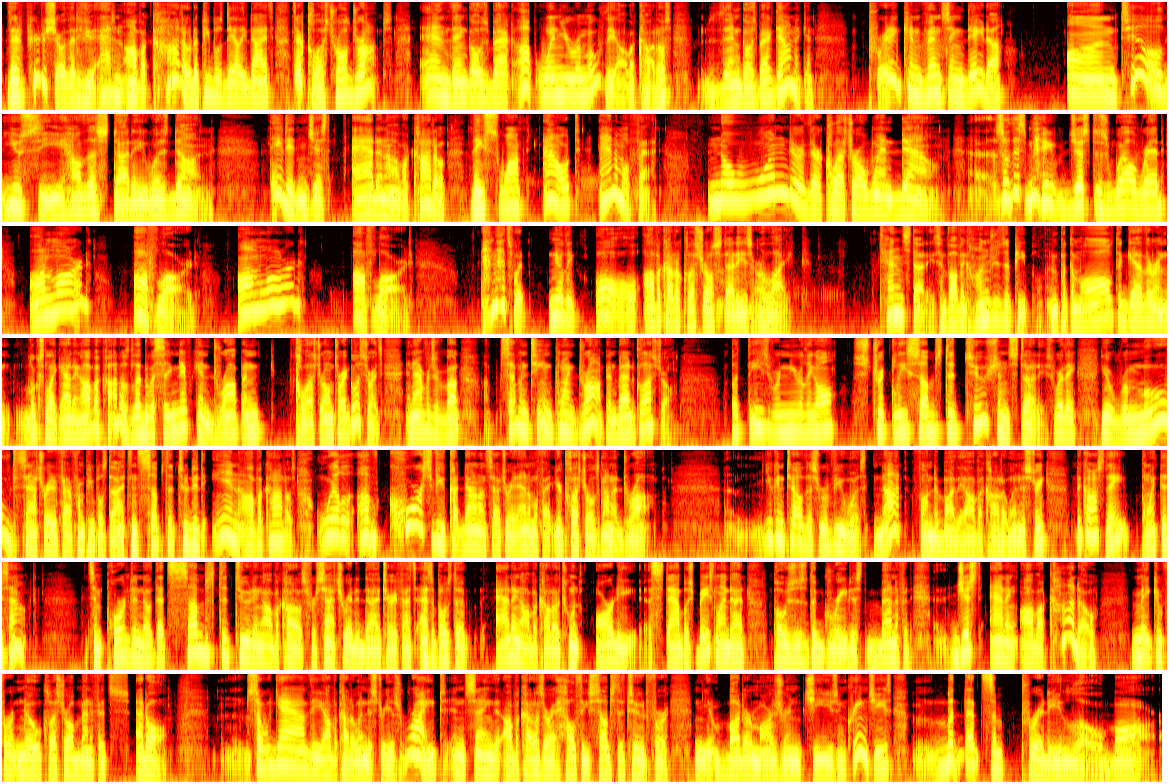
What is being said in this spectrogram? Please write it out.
that appear to show that if you add an avocado to people's daily diets, their cholesterol drops, and then goes back up when you remove the avocados, then goes back down again. Pretty convincing data until you see how the study was done. They didn't just add an avocado, they swapped out animal fat. No wonder their cholesterol went down. Uh, so this may just as well read on lard, off lard, on lard, off lard. And that's what nearly all avocado cholesterol studies are like. 10 studies involving hundreds of people, and put them all together, and looks like adding avocados led to a significant drop in cholesterol and triglycerides, an average of about a 17-point drop in bad cholesterol. But these were nearly all strictly substitution studies, where they you know, removed saturated fat from people's diets and substituted in avocados. Well, of course, if you cut down on saturated animal fat, your cholesterol is going to drop. You can tell this review was not funded by the avocado industry because they point this out. It's important to note that substituting avocados for saturated dietary fats, as opposed to adding avocado to an already established baseline diet, poses the greatest benefit. Just adding avocado may confer no cholesterol benefits at all. So yeah, the avocado industry is right in saying that avocados are a healthy substitute for you know, butter, margarine, cheese, and cream cheese, but that's a pretty low bar.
